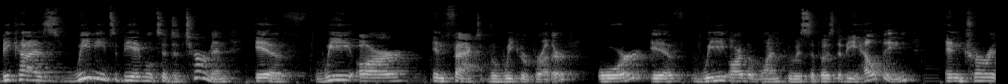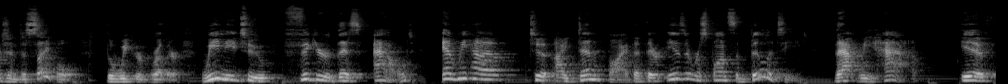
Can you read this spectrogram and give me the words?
because we need to be able to determine if we are, in fact, the weaker brother or if we are the one who is supposed to be helping encourage and disciple the weaker brother. We need to figure this out and we have to identify that there is a responsibility that we have if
